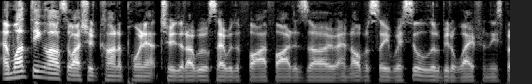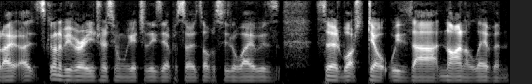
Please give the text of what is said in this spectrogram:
and- one thing also I should kind of point out too that I will say with the firefighters though, and obviously we're still a little bit away from this, but I, it's going to be very interesting when we get to these episodes. Obviously, the way with Third Watch dealt with uh, 9/11,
